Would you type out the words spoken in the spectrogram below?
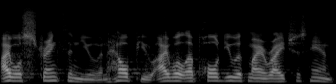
I will strengthen you and help you. I will uphold you with my righteous hand.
